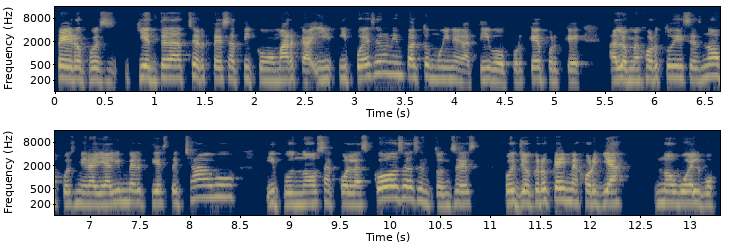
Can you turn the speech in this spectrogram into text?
pero pues, ¿quién te da certeza a ti como marca? Y, puede ser un impacto muy negativo. ¿Por qué? Porque a lo mejor tú dices, no, pues mira, ya le invertí a este chavo y pues no sacó las cosas, entonces, pues yo creo que hay mejor ya, no vuelvo.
